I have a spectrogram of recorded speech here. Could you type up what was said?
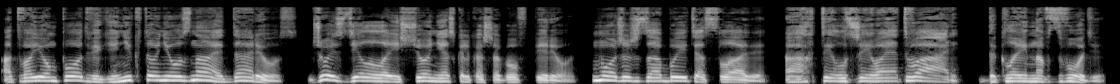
О твоем подвиге никто не узнает, Дариус. Джой сделала еще несколько шагов вперед. Можешь забыть о славе. Ах ты лживая тварь! Деклейн на взводе.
